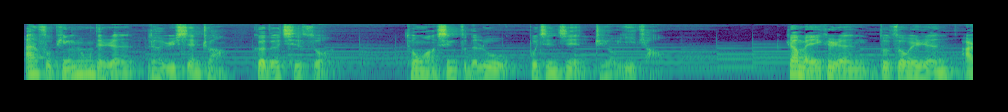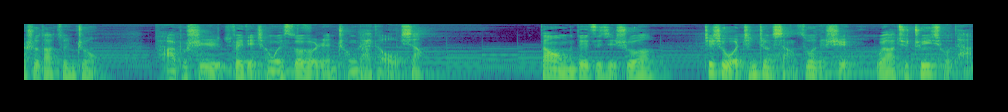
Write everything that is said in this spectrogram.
安抚平庸的人乐于现状，各得其所。通往幸福的路不仅仅只有一条，让每一个人都作为人而受到尊重，而不是非得成为所有人崇拜的偶像。当我们对自己说：“这是我真正想做的事，我要去追求它。”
